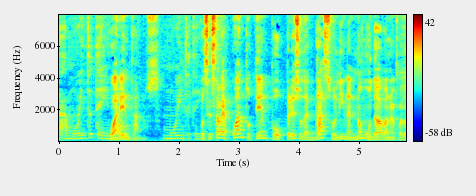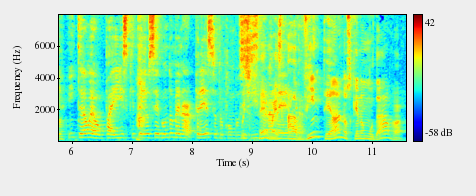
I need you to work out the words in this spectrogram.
Há muito tempo. 40 anos. Muito tempo. Você sabe há quanto tempo o preço da gasolina não mudava no Equador? Então, é o país que tem o segundo menor preço do Pois combustível é, na mas América. há 20 anos que não mudava.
